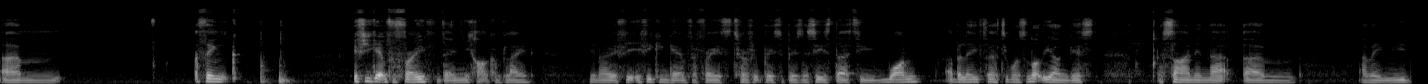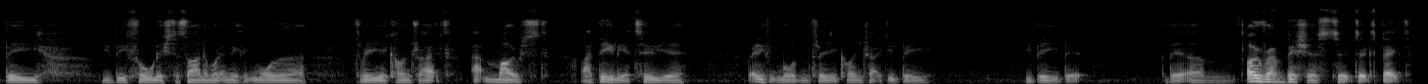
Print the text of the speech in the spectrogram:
Um, I think if you get him for free, then you can't complain. You know, if you, if you can get him for free, it's a terrific piece of business. He's 31, I believe, 31, so not the youngest. A signing that, um, I mean, you'd be you'd be foolish to sign him on anything more than a three year contract at most. Ideally, a two year, but anything more than three year contract, you'd be you'd be a bit a bit um, over ambitious to, to expect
